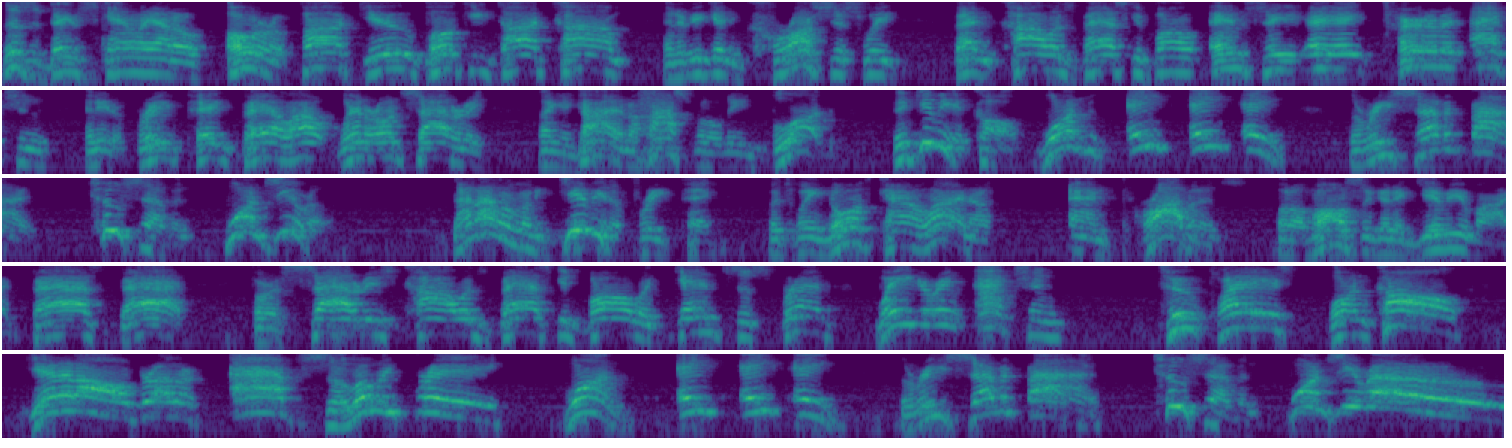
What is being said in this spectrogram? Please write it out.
This is Dave Scandaliato, owner of FuckYouBookie.com. And if you're getting crushed this week, betting college basketball NCAA tournament action and need a free pick bailout winner on Saturday, like a guy in a hospital needs blood, then give me a call 1 888 375 2710. Now, not only going to give you the free pick between North Carolina and Providence, but I'm also going to give you my best bet for Saturday's college basketball against the spread wagering action. Two plays, one call. Get it all, brother. Absolutely free. 1 888 375 2710.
